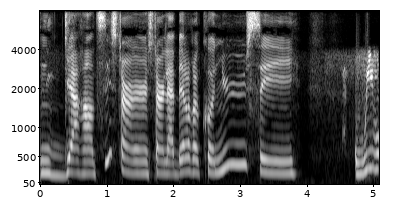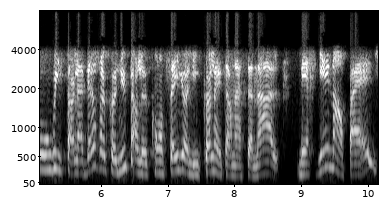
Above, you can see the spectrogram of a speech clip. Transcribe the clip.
une, garantie, c'est un, c'est un label reconnu, c'est. Oui, oui, oui, c'est un label reconnu par le Conseil l'école international, mais rien n'empêche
